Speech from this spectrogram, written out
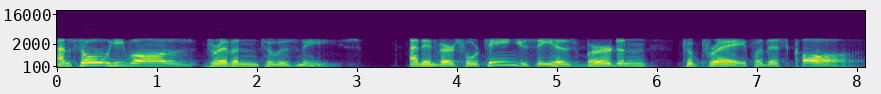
And so he was driven to his knees. And in verse 14, you see his burden to pray for this cause.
